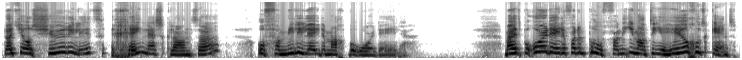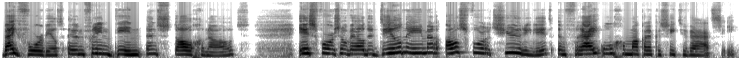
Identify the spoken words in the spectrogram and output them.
dat je als jurylid geen lesklanten of familieleden mag beoordelen. Maar het beoordelen van een proef van iemand die je heel goed kent, bijvoorbeeld een vriendin, een stalgenoot, is voor zowel de deelnemer als voor het jurylid een vrij ongemakkelijke situatie.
